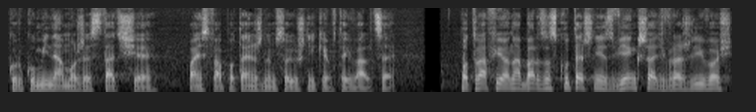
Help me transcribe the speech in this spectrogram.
Kurkumina może stać się Państwa potężnym sojusznikiem w tej walce. Potrafi ona bardzo skutecznie zwiększać wrażliwość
